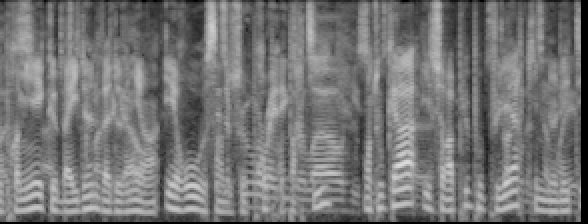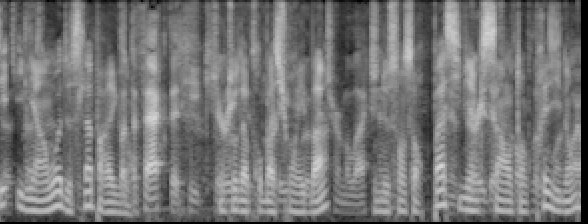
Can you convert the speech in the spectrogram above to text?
Le premier est que Biden va devenir un héros au sein de son propre parti. En tout cas, il sera plus populaire qu'il ne l'était il y a un mois de cela, par exemple. Son taux d'approbation est bas. Il ne s'en sort pas si bien que ça en tant que président.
